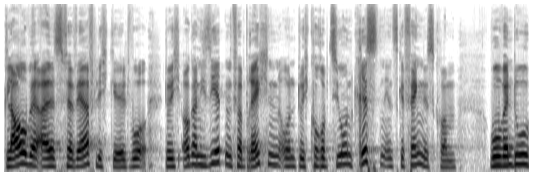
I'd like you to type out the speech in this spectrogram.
Glaube als verwerflich gilt, wo durch organisierten Verbrechen und durch Korruption Christen ins Gefängnis kommen, wo wenn du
